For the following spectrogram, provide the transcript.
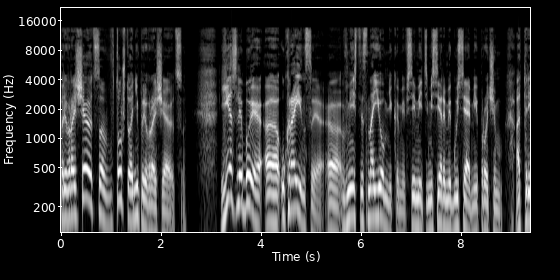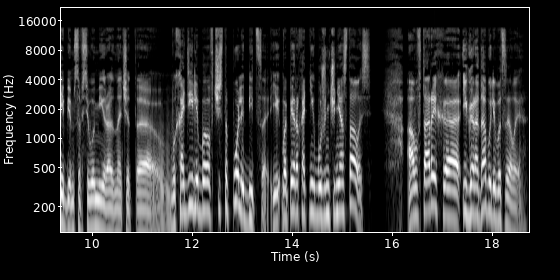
превращаются в то, что они превращаются. Если бы э, украинцы э, вместе с наемниками, всеми этими серыми гусями и прочим отребием со всего мира, значит, э, выходили бы в чисто поле биться, и, во-первых, от них бы уже ничего не осталось, а во-вторых, э, и города были бы целые.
